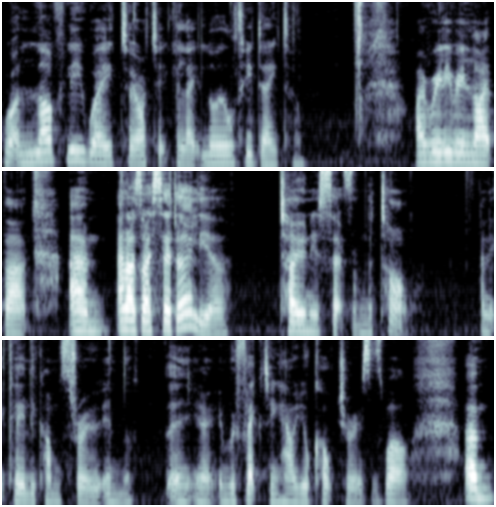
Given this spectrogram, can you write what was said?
What a lovely way to articulate loyalty data. I really, really like that. Um, and as I said earlier, tone is set from the top, and it clearly comes through in the, you know, in reflecting how your culture is as well. Um,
